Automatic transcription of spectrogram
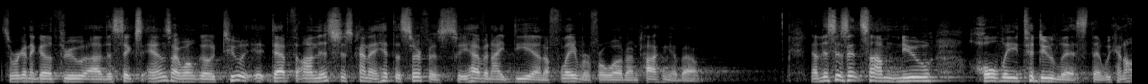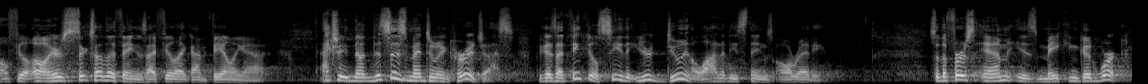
So we're going to go through uh, the six M's. I won't go too depth on this, just kind of hit the surface so you have an idea and a flavor for what I'm talking about. Now, this isn't some new holy to do list that we can all feel, oh, here's six other things I feel like I'm failing at. Actually, no, this is meant to encourage us because I think you'll see that you're doing a lot of these things already. So the first M is making good work.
